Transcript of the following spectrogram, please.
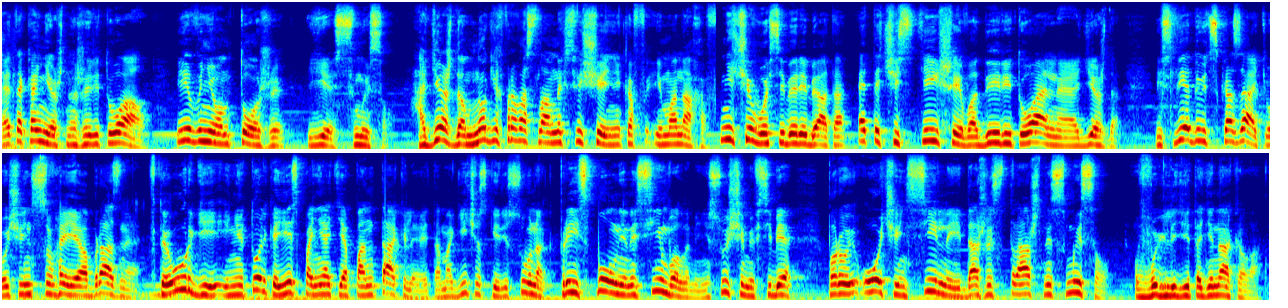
Это, конечно же, ритуал, и в нем тоже есть смысл. Одежда многих православных священников и монахов. Ничего себе, ребята, это чистейшей воды ритуальная одежда. И следует сказать, очень своеобразная. В теургии и не только есть понятие пантакля. Это магический рисунок, преисполненный символами, несущими в себе порой очень сильный и даже страшный смысл. Выглядит одинаково.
